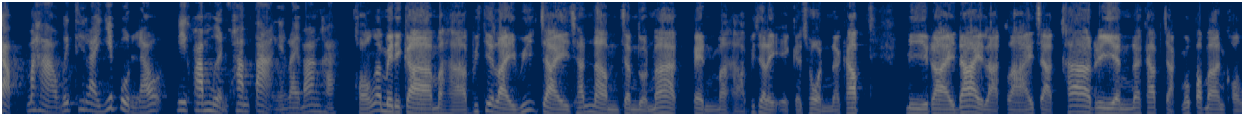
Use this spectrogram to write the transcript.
กับมหาวิทยาลัยญี่ปุ่นแล้วมีความเหมือนความต่างอย่างไรบ้างคะของอเมริกามหาวิทยาลัยวิจัยชั้นนำจำนวนมากเป็นมหาวิทยาลัยเอกชนนะครับมีรายได้หลากหลายจากค่าเรียนนะครับจากงบประมาณของ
